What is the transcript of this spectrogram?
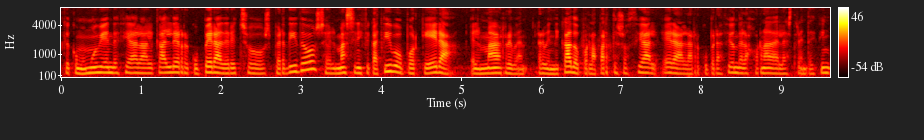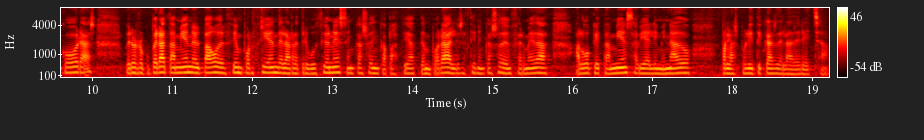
que, como muy bien decía el alcalde, recupera derechos perdidos. El más significativo, porque era el más reivindicado por la parte social, era la recuperación de la jornada de las 35 horas, pero recupera también el pago del 100% de las retribuciones en caso de incapacidad temporal, es decir, en caso de enfermedad, algo que también se había eliminado por las políticas de la derecha.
